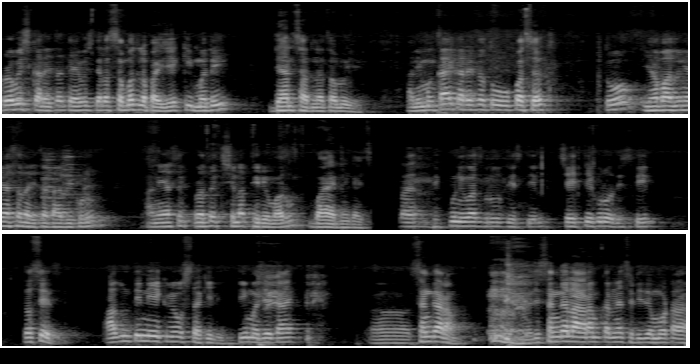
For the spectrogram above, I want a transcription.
प्रवेश करायचा त्यावेळेस त्याला समजलं पाहिजे की मध्ये ध्यान साधना चालू आहे. आणि मग काय करायचा तो उपासक? तो ह्या बाजूने असा जायचा डावीकडून आणि असे प्रदक्षिणा फिरी मारून बाहेर निघायचं. भिक्खू निवासगृह दिसतील चैत्यगृह दिसतील तसेच अजून त्यांनी एक व्यवस्था केली. ती म्हणजे काय? संगाराम. म्हणजे संघाला आराम करण्यासाठी जे मोठा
